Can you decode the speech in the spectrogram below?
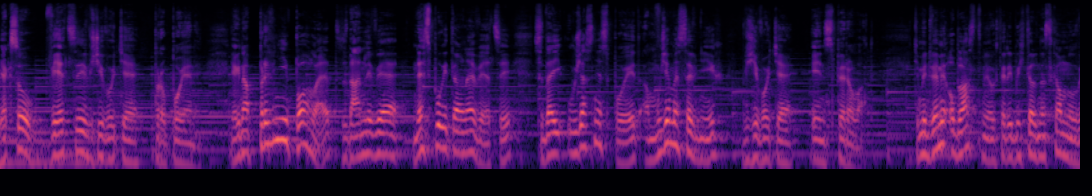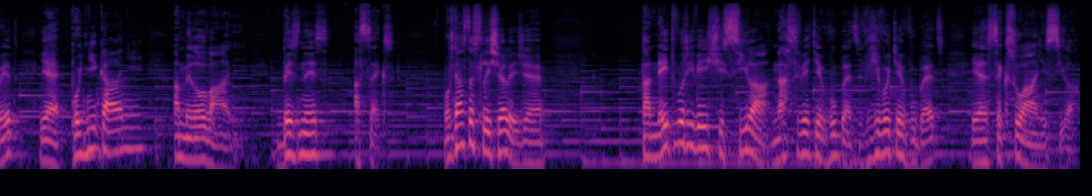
jak jsou věci v životě propojeny. Jak na první pohled zdánlivě nespojitelné věci se dají úžasně spojit a můžeme se v nich v životě inspirovat. Těmi dvěmi oblastmi, o kterých bych chtěl dneska mluvit, je podnikání a milování. Business a sex. Možná jste slyšeli, že ta nejtvořivější síla na světě vůbec, v životě vůbec, je sexuální síla.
